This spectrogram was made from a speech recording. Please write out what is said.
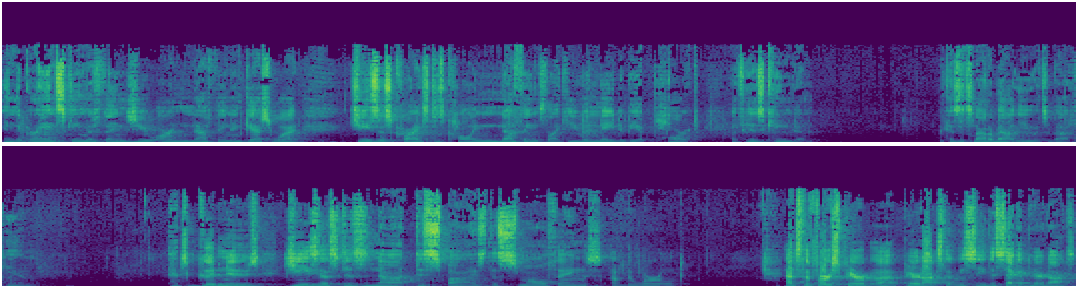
in the grand scheme of things, you are nothing. And guess what? Jesus Christ is calling nothings like you and me to be a part of his kingdom. Because it's not about you, it's about him. That's good news. Jesus does not despise the small things of the world. That's the first par- uh, paradox that we see. The second paradox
